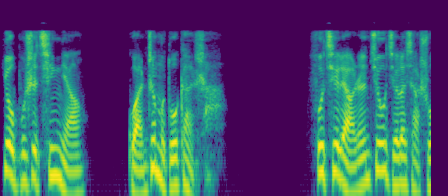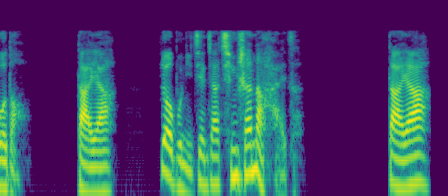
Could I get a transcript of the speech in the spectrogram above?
又不是亲娘，管这么多干啥？夫妻两人纠结了下，说道：“大丫，要不你见家青山那孩子？大丫，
